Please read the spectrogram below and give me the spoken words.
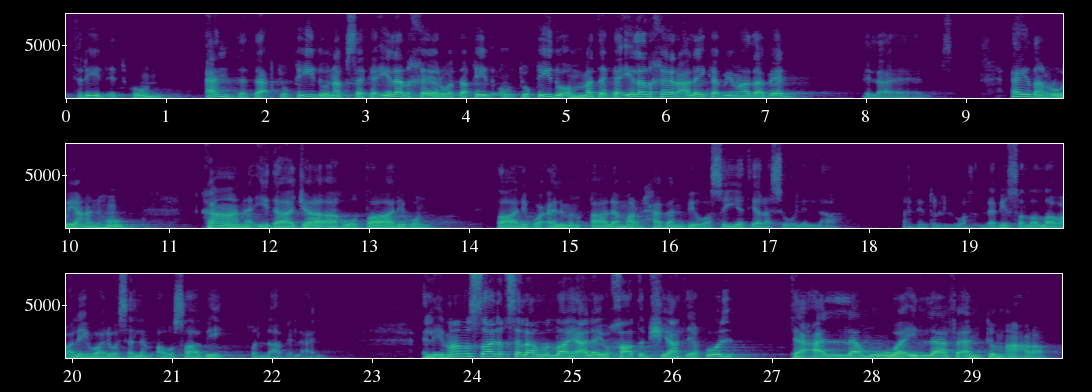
تريد تكون أنت تقيد نفسك إلى الخير وتقيد تقيد أمتك إلى الخير عليك بماذا؟ بالعلم. أيضا روي عنه كان إذا جاءه طالب طالب علم قال مرحبا بوصية رسول الله. يعني النبي صلى الله عليه وآله وسلم أوصى بطلاب العلم. الإمام الصادق سلام الله عليه يخاطب شيعته يقول تعلموا وإلا فأنتم أعرى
